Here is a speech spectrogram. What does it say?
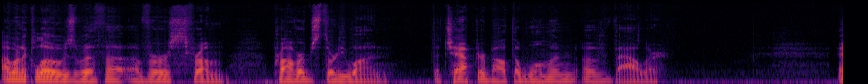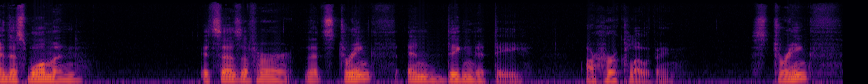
I want to close with a, a verse from Proverbs 31, the chapter about the woman of valor. And this woman, it says of her that strength and dignity are her clothing. Strength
